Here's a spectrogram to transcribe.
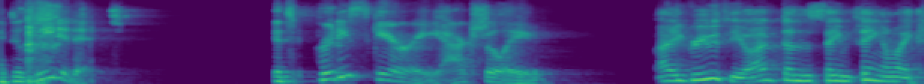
I deleted it." It's pretty scary actually. I agree with you. I've done the same thing. I'm like,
